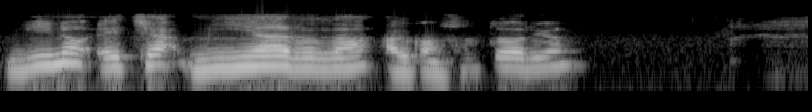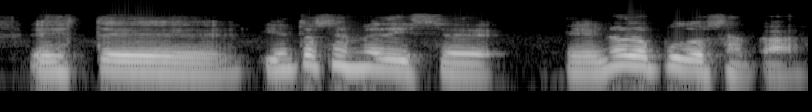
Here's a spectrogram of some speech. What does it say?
vino hecha mierda al consultorio, este, y entonces me dice, eh, no lo pudo sacar,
